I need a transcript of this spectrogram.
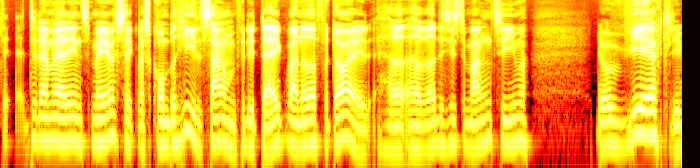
det, det der med, at ens mavesæk var skrumpet helt sammen, fordi der ikke var noget at fordøje, havde, havde været de sidste mange timer. Det var virkelig,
